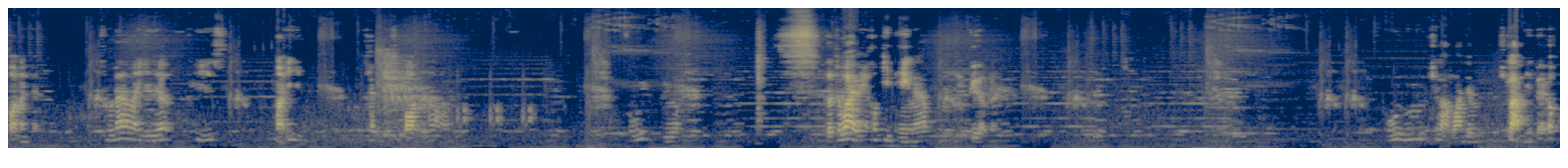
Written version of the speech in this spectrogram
ขอหน่อยเถอะทูน่ามาอีกเยอะพีสมาอีกใครเป็นสปอนทูน่าอุ้ยเกือบเราจะว่ายไปให้เขากินเองนะครับ เกือบนะโอ้ยฉลามวานเดิมฉลามนี่เลยโอ้โห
